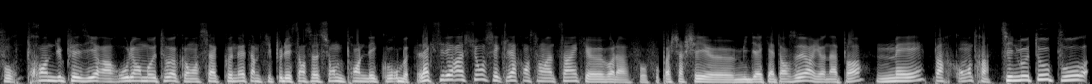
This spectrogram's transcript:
pour prendre du plaisir à rouler en moto, à commencer à connaître un petit peu les sensations de prendre les courbes. L'accélération, c'est clair qu'en 125, euh, voilà, faut, pas chercher euh, midi à 14h, il y en a pas. Mais par contre, c'est une moto pour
